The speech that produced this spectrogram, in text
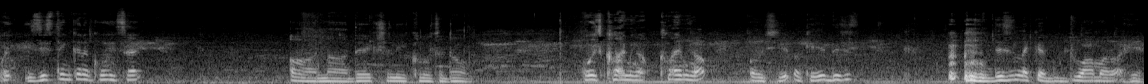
Wait, is this thing gonna go inside? Oh no, they actually closed the door. Oh, it's climbing up, climbing up. Oh shit, okay, this is this is like a drama right here.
